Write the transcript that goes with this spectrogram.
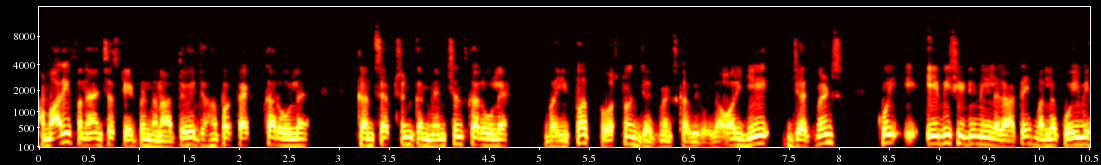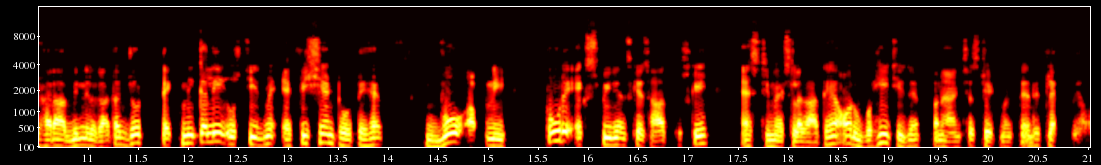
हमारी फाइनेंशियल स्टेटमेंट बनाते हुए जहाँ पर फैक्ट का रोल है कंसेप्शन कन्वेंशन का रोल है वहीं पर पर्सनल जजमेंट्स का भी रोल है। और ये जजमेंट्स कोई एबीसीडी नहीं लगाते मतलब कोई भी हर आदमी नहीं लगाता, जो टेक्निकली उस चीज़ में एफिशिएंट होते हैं, वो अपनी पूरे एक्सपीरियंस के साथ उसकी एस्टिमेट्स लगाते हैं और वही चीज़ें फाइनेंशियल स्टेटमेंट में रिफ्लेक्ट भी हो।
